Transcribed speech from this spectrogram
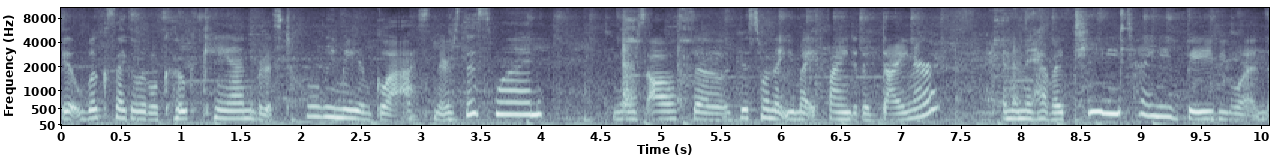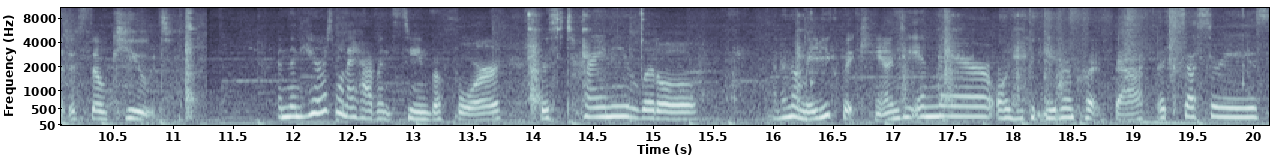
It looks like a little Coke can, but it's totally made of glass. And there's this one, and there's also this one that you might find at a diner. And then they have a teeny tiny baby one that is so cute. And then here's one I haven't seen before. This tiny little, I don't know, maybe you could put candy in there, or you could even put bath accessories,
